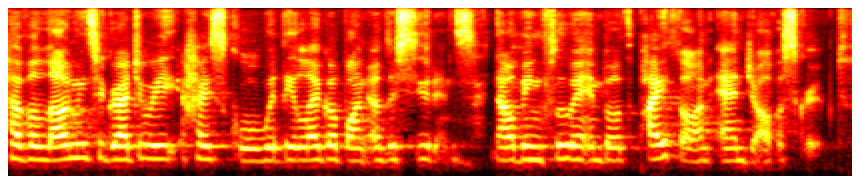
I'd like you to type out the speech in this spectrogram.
have allowed me to graduate high school with a leg up on other students, now being fluent in both Python and JavaScript.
